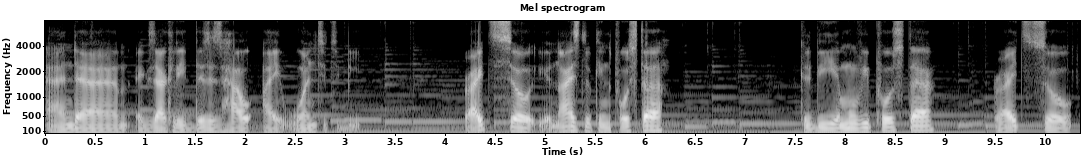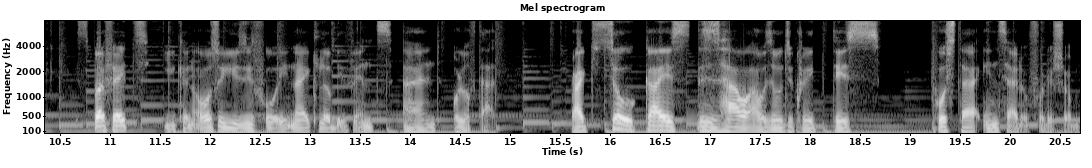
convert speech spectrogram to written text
and um, exactly this is how I want it to be. Right, so a nice looking poster could be a movie poster, right? So it's perfect. You can also use it for a nightclub event and all of that right? So guys this is how i was able to create this poster inside of photoshop.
